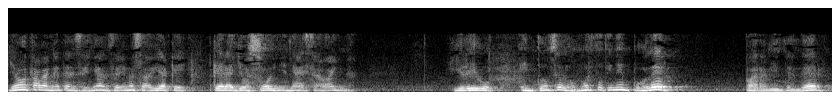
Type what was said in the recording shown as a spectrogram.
Yo no estaba en esta enseñanza, yo no sabía que, que era yo soy ni nada de esa vaina. Y yo le digo, entonces los muertos tienen poder, para mi entender.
